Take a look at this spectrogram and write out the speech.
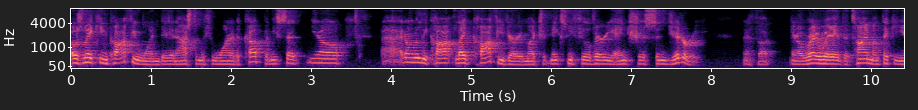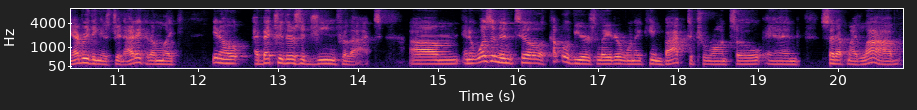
I was making coffee one day and asked him if he wanted a cup, and he said, you know, I don't really co- like coffee very much. It makes me feel very anxious and jittery. And I thought, you know, right away at the time, I'm thinking everything is genetic. And I'm like, you know, I bet you there's a gene for that. Um, and it wasn't until a couple of years later when I came back to Toronto and set up my lab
